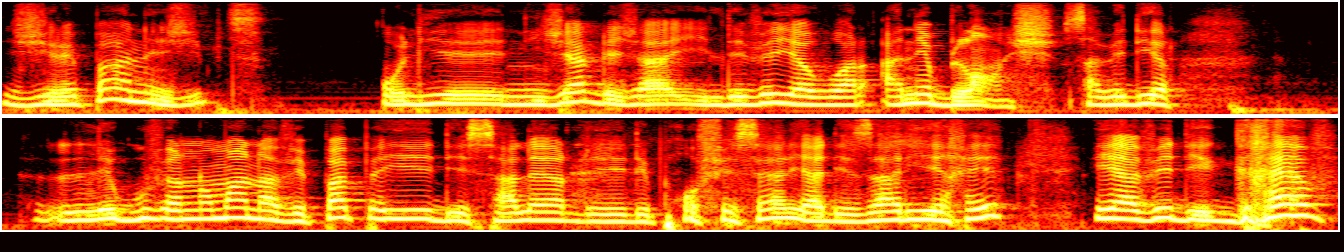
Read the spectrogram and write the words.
j'irai pas en Égypte? Au lieu Niger, déjà, il devait y avoir année blanche. Ça veut dire, le gouvernement n'avait pas payé des salaires des professeurs, il y a des arriérés et avait des grèves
